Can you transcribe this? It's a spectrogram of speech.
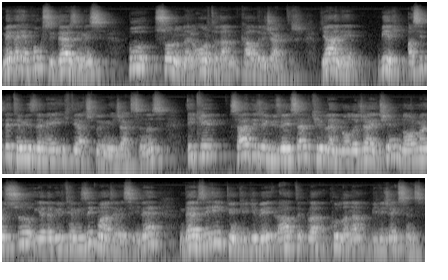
mega epoksi derzimiz bu sorunları ortadan kaldıracaktır. Yani bir, asitle temizlemeye ihtiyaç duymayacaksınız. İki, sadece yüzeysel kirlenme olacağı için normal su ya da bir temizlik malzemesiyle derzi ilk günkü gibi rahatlıkla kullanabileceksiniz.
